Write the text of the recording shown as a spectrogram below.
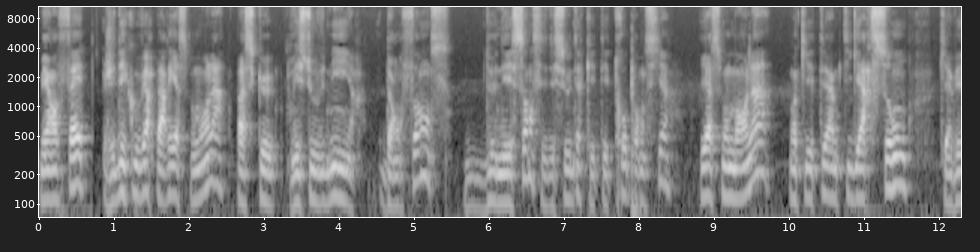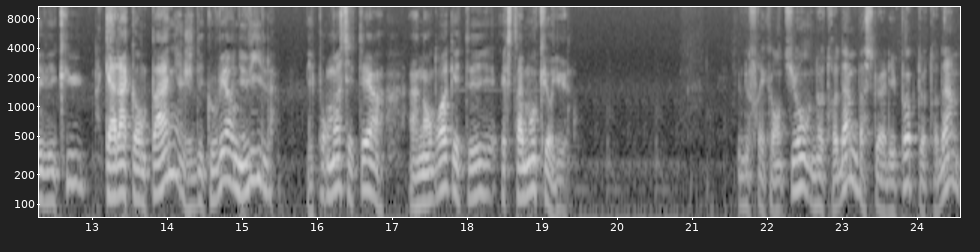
Mais en fait, j'ai découvert Paris à ce moment-là, parce que mes souvenirs d'enfance, de naissance, et des souvenirs qui étaient trop anciens. Et à ce moment-là, moi qui étais un petit garçon qui avait vécu qu'à la campagne, j'ai découvert une ville. Et pour moi, c'était un, endroit qui était extrêmement curieux. Nous fréquentions Notre-Dame parce qu'à l'époque, Notre-Dame,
